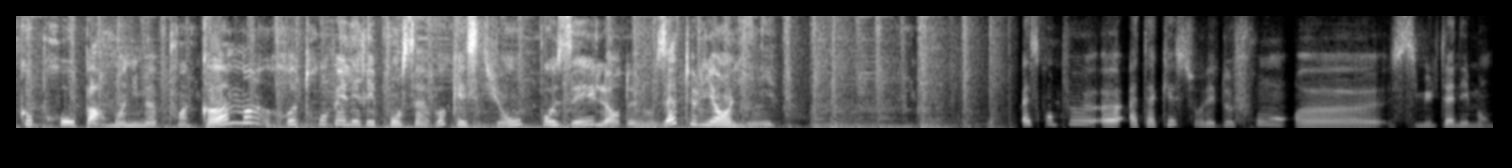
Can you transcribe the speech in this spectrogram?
CoPro par monimmeuble.com, retrouvez les réponses à vos questions posées lors de nos ateliers en ligne. Est-ce qu'on peut euh, attaquer sur les deux fronts euh, simultanément?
